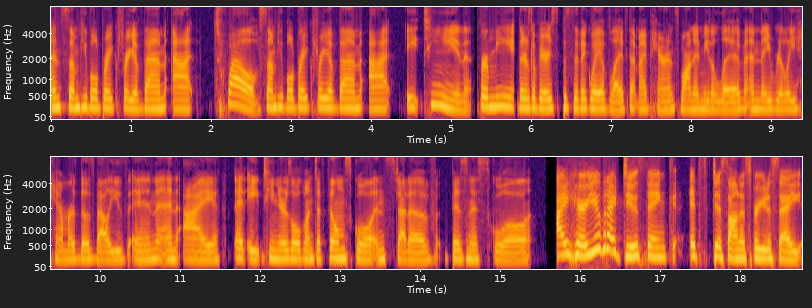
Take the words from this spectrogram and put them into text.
and some people break free of them at 12. Some people break free of them at 18. For me, there's a very specific way of life that my parents wanted me to live, and they really hammered those values in. And I, at 18 years old, went to film school instead of business school. I hear you, but I do think it's dishonest for you to say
